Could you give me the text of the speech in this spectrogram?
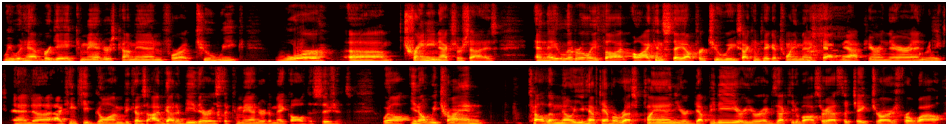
We would have brigade commanders come in for a two week war uh, training exercise. And they literally thought, "Oh, I can stay up for two weeks. I can take a twenty-minute cat nap here and there, and Great. and uh, I can keep going because I've got to be there as the commander to make all decisions." Well, you know, we try and tell them no you have to have a rest plan. Your deputy or your executive officer has to take charge for a while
